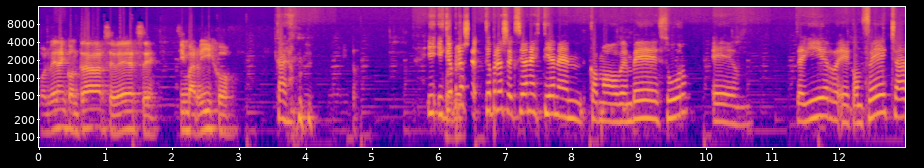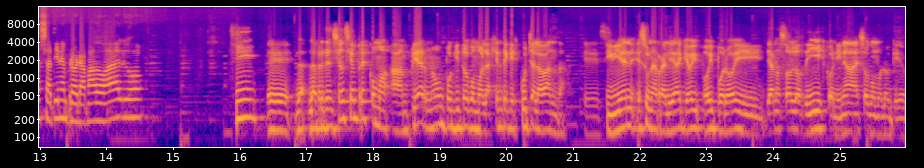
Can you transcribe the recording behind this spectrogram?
volver a encontrarse, verse, sin barbijo. Claro. ¿Y, y qué, proye- qué proyecciones tienen como Bembé Sur? Eh, ¿Seguir eh, con fecha? ¿Ya tienen programado algo? Sí, eh, la, la pretensión siempre es como a- ampliar, ¿no? Un poquito como la gente que escucha la banda. Eh, si bien es una realidad que hoy, hoy por hoy ya no son los discos ni nada, eso como lo que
